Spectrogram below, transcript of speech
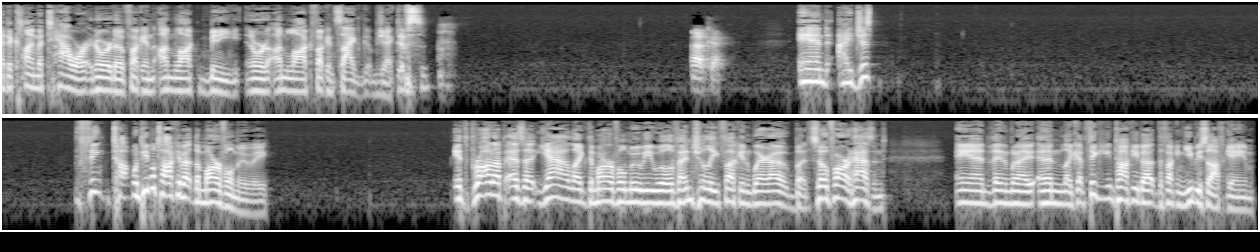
had to climb a tower in order to fucking unlock mini in order to unlock fucking side objectives. Okay. And I just think talk, when people talk about the Marvel movie, it's brought up as a yeah, like the Marvel movie will eventually fucking wear out, but so far it hasn't. And then when I and then like I'm thinking talking about the fucking Ubisoft game,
